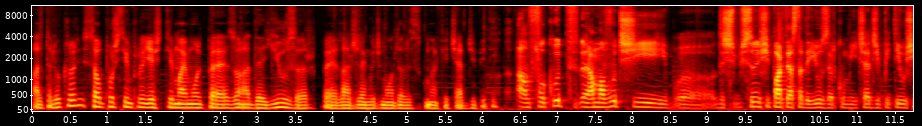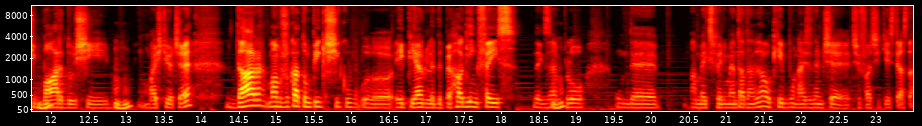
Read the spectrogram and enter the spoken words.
alte lucruri sau pur și simplu ești mai mult pe zona de user pe large language models cum ar fi ChatGPT? Am făcut, am avut și uh, deci sunt și partea asta de user cum e ChatGPT-ul și uh-huh. Bard-ul și uh-huh. mai știu eu ce, dar m-am jucat un pic și cu uh, API-urile de pe Hugging Face, de exemplu, uh-huh. unde am experimentat, am zis, da, ok, bun, hai să vedem ce, ce face chestia asta.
